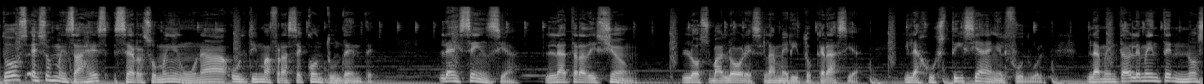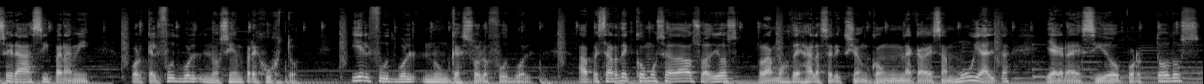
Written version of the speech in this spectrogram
Todos esos mensajes se resumen en una última frase contundente. La esencia, la tradición, los valores, la meritocracia y la justicia en el fútbol. Lamentablemente no será así para mí, porque el fútbol no siempre es justo y el fútbol nunca es solo fútbol. A pesar de cómo se ha dado su adiós, Ramos deja la selección con la cabeza muy alta y agradecido por todos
